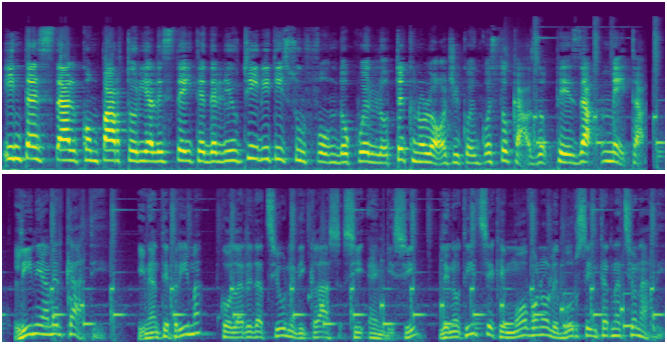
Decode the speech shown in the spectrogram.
In testa il comparto real estate e delle utility, sul fondo quello tecnologico, in questo caso pesa Meta. Linea mercati. In anteprima, con la redazione di Class CNBC, le notizie che muovono le borse internazionali.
